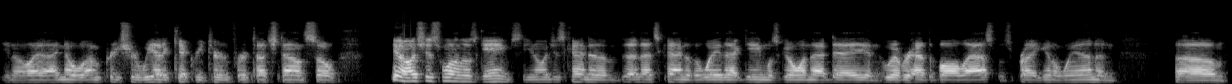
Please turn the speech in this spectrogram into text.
You know, I, I know I'm pretty sure we had a kick return for a touchdown. So you know, it's just one of those games. You know, just kind of that's kind of the way that game was going that day, and whoever had the ball last was probably going to win. And um,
